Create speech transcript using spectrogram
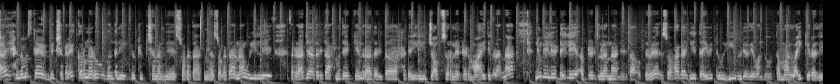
ಹಾಯ್ ನಮಸ್ತೆ ವೀಕ್ಷಕರೇ. ಕರುನಾಡು ವಂದನಿ ಯೂಟ್ಯೂಬ್ ಚಾನಲ್ಗೆ ಸ್ವಾಗತ, ಆತ್ಮೀಯ ಸ್ವಾಗತ. ನಾವು ಇಲ್ಲಿ ರಾಜ್ಯ ಆಧಾರಿತ ಮತ್ತು ಕೇಂದ್ರ ಆಧಾರಿತ ಡೈಲಿ ಜಾಬ್ಸ್ ರಿಲೇಟೆಡ್ ಮಾಹಿತಿಗಳನ್ನು ನಿಮಗೆ ಇಲ್ಲಿ ಡೈಲಿ ಅಪ್ಡೇಟ್ಸ್ಗಳನ್ನು ನೀಡ್ತಾ ಹೋಗ್ತೇವೆ. ಸೊ ಹಾಗಾಗಿ ದಯವಿಟ್ಟು ಈ ವಿಡಿಯೋಗೆ ಒಂದು ತಮ್ಮ ಲೈಕ್ ಇರಲಿ.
